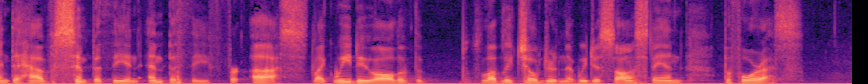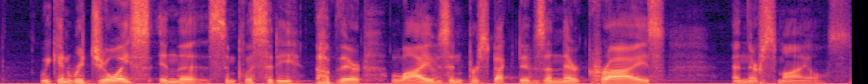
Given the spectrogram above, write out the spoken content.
and to have sympathy and empathy for us, like we do all of the lovely children that we just saw stand before us. We can rejoice in the simplicity of their lives and perspectives and their cries and their smiles.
